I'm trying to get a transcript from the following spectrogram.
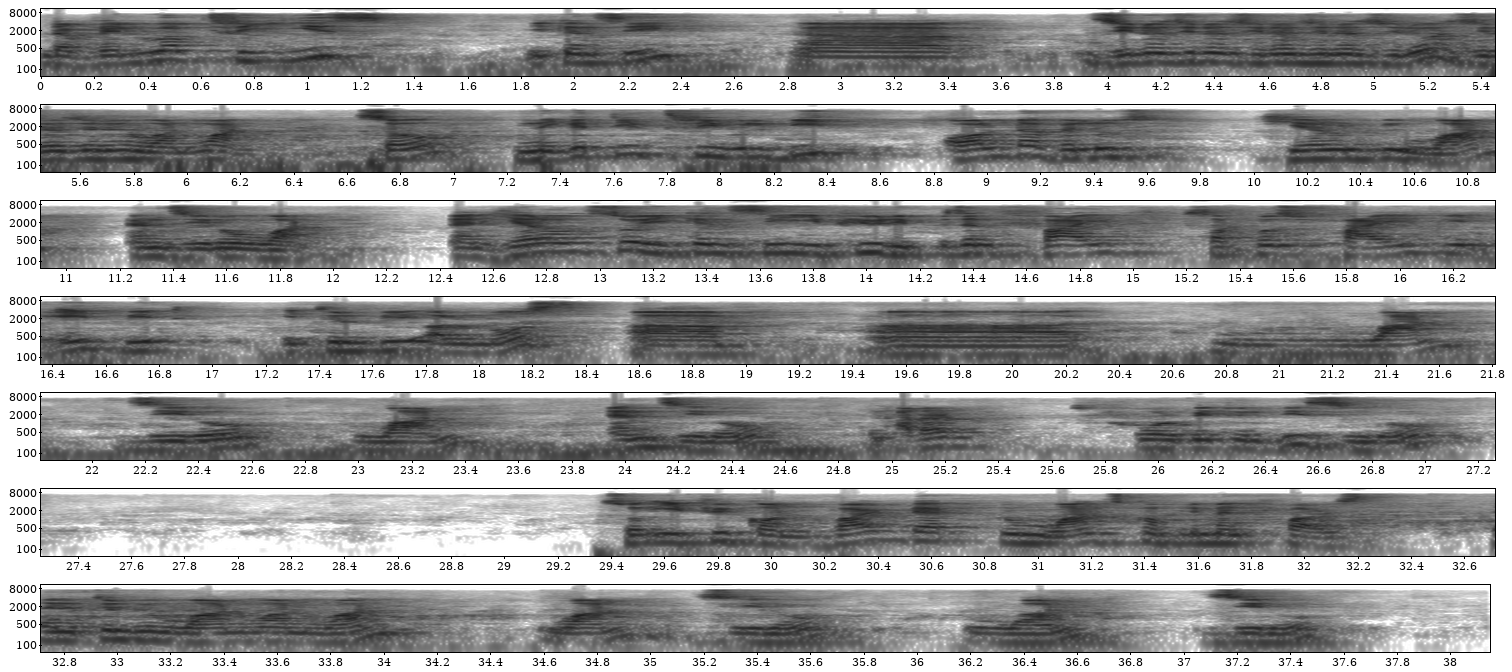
the value of 3 is you can see uh, 0 0 0 0 0 0 0 1 1 so negative 3 will be all the values here will be 1 and 0 1 and here also you can see if you represent 5 suppose 5 in 8 bit it will be almost um, uh, 1 0 1 and 0 and other 4 bit will be 0 so if you convert that to ones complement first then it will be 1 1 1 1 0 1 0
